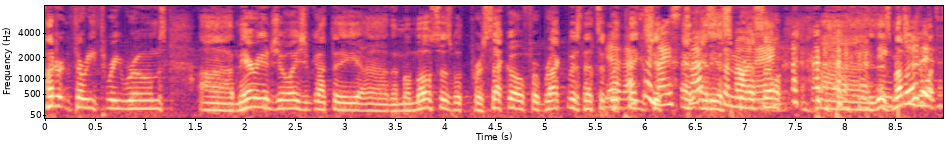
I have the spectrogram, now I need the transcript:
133 rooms. Uh, Mary enjoys, you've got the uh, the mimosas with Prosecco for breakfast. That's a Yeah, good thing. that's a She- nice and, and the espresso. Uh, as much as you want.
